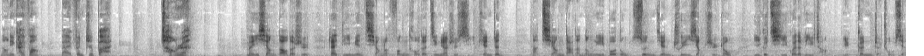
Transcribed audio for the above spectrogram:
能力开放百分之百，承认。没想到的是，在地面抢了风头的竟然是喜天真。那强大的能力波动瞬间吹向四周，一个奇怪的立场也跟着出现。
